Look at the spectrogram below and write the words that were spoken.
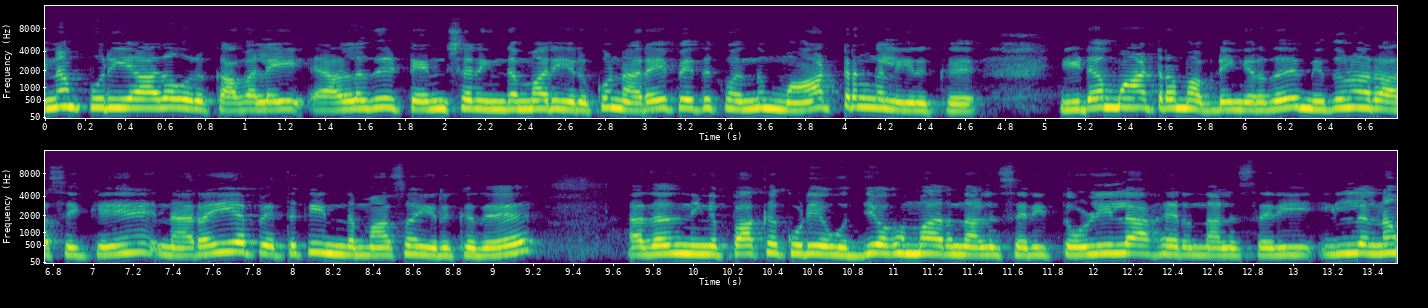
இனம் புரியாத ஒரு கவலை அல்லது டென்ஷன் இந்த மாதிரி இருக்கும். நிறைய பேத்துக்கு வந்து மாற்றங்கள் இருக்குது இடமாற்றம் அப்படிங்கிறது மிதுன ராசிக்கு நிறைய பேத்துக்கு இந்த மாதம் இருக்குது. அதாவது நீங்கள் பார்க்கக்கூடிய உத்தியோகமாக இருந்தாலும் சரி தொழிலாக இருந்தாலும் சரி இல்லைன்னா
